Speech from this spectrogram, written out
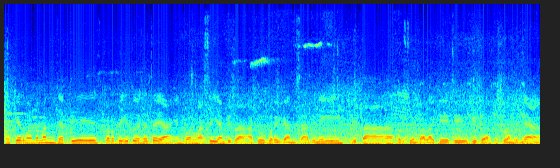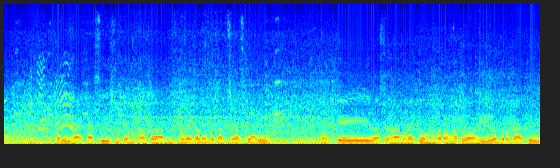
Oke teman-teman jadi seperti itu saja ya informasi yang bisa aku berikan saat ini. Kita berjumpa lagi di video aku selanjutnya terima kasih sudah menonton. Semoga kalian tetap sehat selalu. Oke wassalamualaikum warahmatullahi wabarakatuh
